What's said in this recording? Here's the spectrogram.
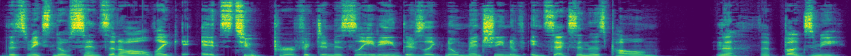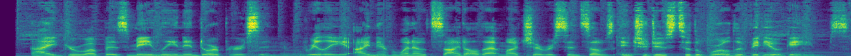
this makes no sense at all. Like, it's too perfect and misleading. There's like no mentioning of insects in this poem. Ugh, that bugs me. I grew up as mainly an indoor person. Really, I never went outside all that much ever since I was introduced to the world of video games.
